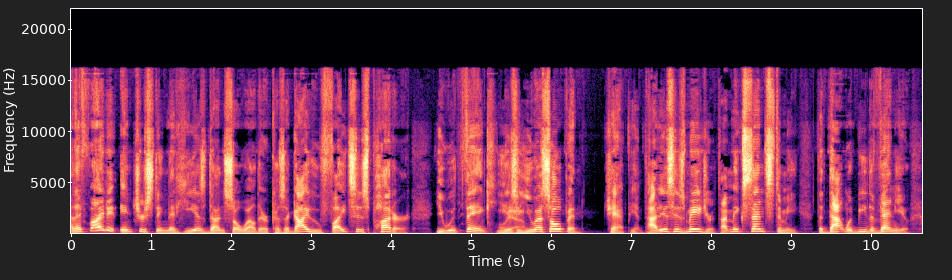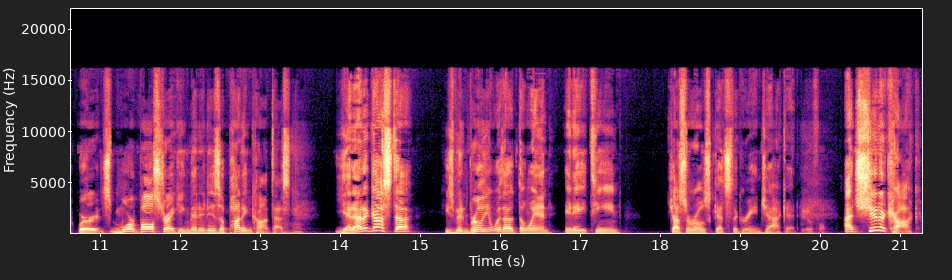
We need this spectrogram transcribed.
And I find it interesting that he has done so well there because a guy who fights his putter, you would think he oh, is a U.S. Open champion. That is his major. That makes sense to me that that would be the venue where it's more ball striking than it is a putting contest. Mm-hmm. Yet at Augusta, he's been brilliant without the win in 18. Justin Rose gets the green jacket. Beautiful. At Shinnecock,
